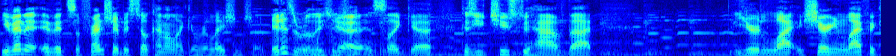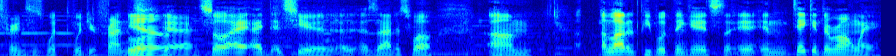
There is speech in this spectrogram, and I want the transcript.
even if it's a friendship, it's still kind of like a relationship. It is a relationship. Yeah, it's like because you choose to have that your li- sharing life experiences with with your friends. Yeah. yeah. So I I, I see it as that as well. Um, a lot of people think it's and take it the wrong way.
